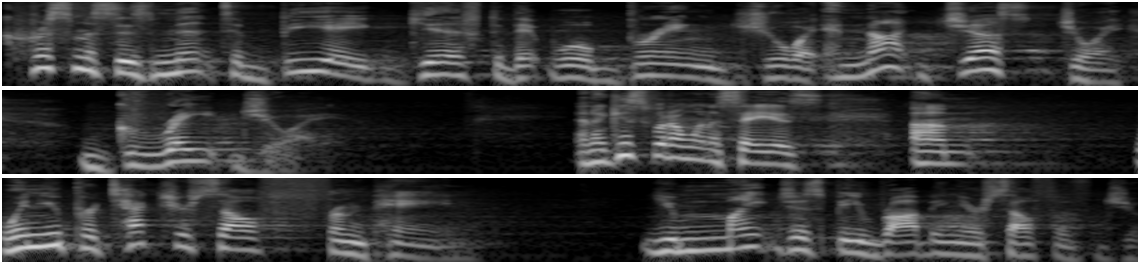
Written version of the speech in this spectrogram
Christmas is meant to be a gift that will bring joy, and not just joy, great joy. And I guess what I want to say is um, when you protect yourself from pain, you might just be robbing yourself of joy.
